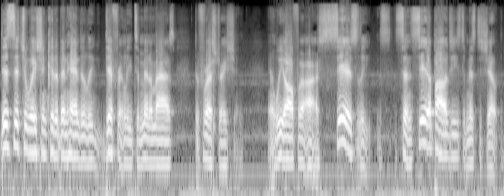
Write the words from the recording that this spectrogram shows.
this situation could have been handled differently to minimize the frustration. And we offer our seriously sincere apologies to Mr. Shelton,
